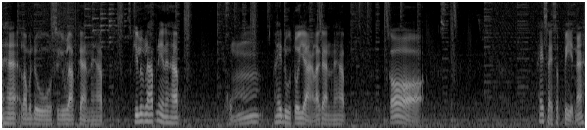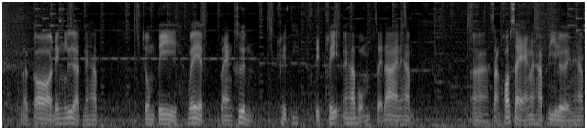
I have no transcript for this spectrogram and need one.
นะฮะเรามาดูสกิลลับกันนะครับสกิลลับเนี่ยนะครับผมให้ดูตัวอย่างแล้วกันนะครับ ก็ให้ใส่สปีดนะ แล้วก็เด้งเลือดนะครับ โจมตีเวทแรงขึ้นคริติติดครินะครับผมใส่ได้นะครับสั่งข้อแสงนะครับดีเลยนะครับ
